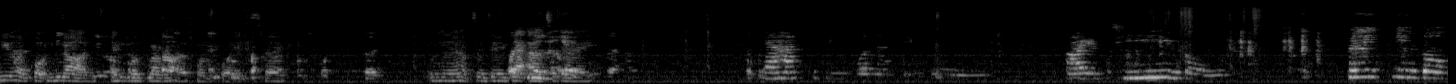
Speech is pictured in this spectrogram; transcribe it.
you have got none, and your brother has one point. So we're gonna have to do better today. There has to be one of these. I am team gold. Billy team gold.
